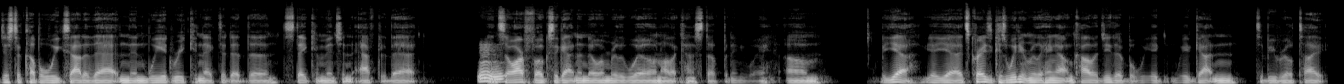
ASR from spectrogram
just a couple weeks out of that, and then we had reconnected at the state convention after that. Mhm. And so our folks had gotten to know him really well and all that kind of stuff. But anyway, um, but yeah, yeah, yeah, it's crazy because we didn't really hang out in college either, but we had we had gotten to be real tight.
